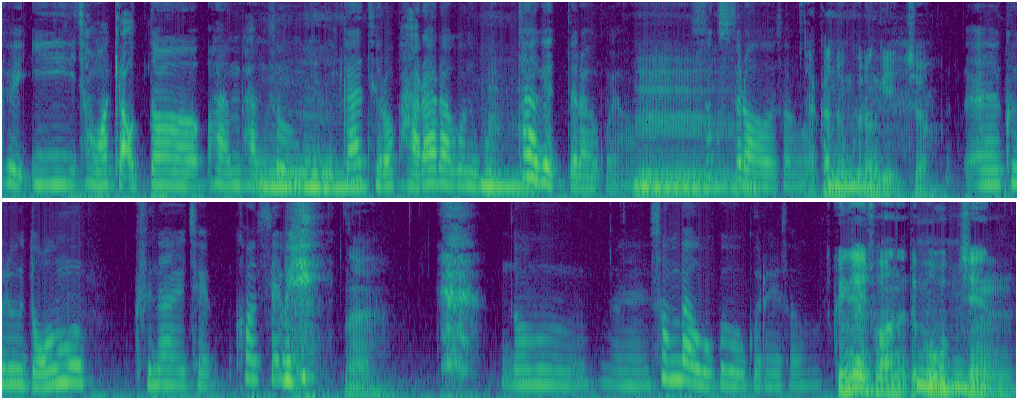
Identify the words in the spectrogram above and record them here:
그이 정확히 어떠한 방송이니까 음. 들어봐라라고는 음. 못 하겠더라고요. 음. 쑥스러워서. 약간 좀 그런 게 있죠. 에, 그리고 너무 그날 제 컨셉이 네. 너무 에, 손발 오글오글해서 굉장히 좋았는데 음, 고급진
